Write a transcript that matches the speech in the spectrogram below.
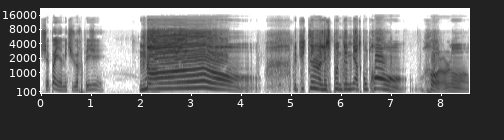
Je sais pas, il y a un mec qui joue RPG. Non Mais putain, les spawns de merde qu'on prend Oh là là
